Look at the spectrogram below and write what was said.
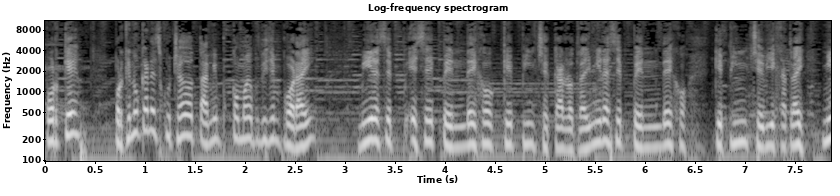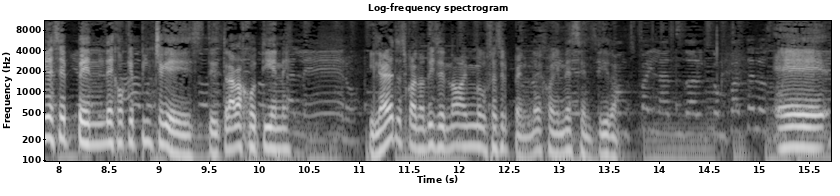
¿Por qué? Porque nunca han escuchado también como dicen por ahí. Mira ese, ese pendejo qué pinche carro trae. Mira ese pendejo qué pinche vieja trae. Mira ese pendejo qué pinche este, trabajo tiene. Y la verdad es cuando dices, no, a mí me gusta ser pendejo en ese sentido. Eh,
